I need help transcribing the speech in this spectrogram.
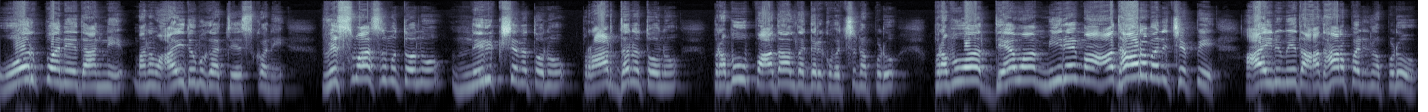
ఓర్పు అనే దాన్ని మనం ఆయుధముగా చేసుకొని విశ్వాసముతోనూ నిరీక్షణతోనూ ప్రార్థనతోనూ ప్రభువు పాదాల దగ్గరకు వచ్చినప్పుడు ప్రభువా దేవా మీరే మా ఆధారం అని చెప్పి ఆయన మీద ఆధారపడినప్పుడు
